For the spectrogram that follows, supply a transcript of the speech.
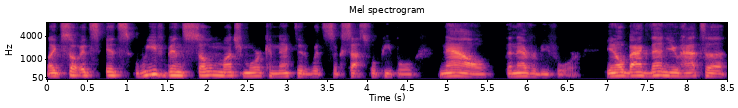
like so it's it's we've been so much more connected with successful people now than ever before you know back then you had to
